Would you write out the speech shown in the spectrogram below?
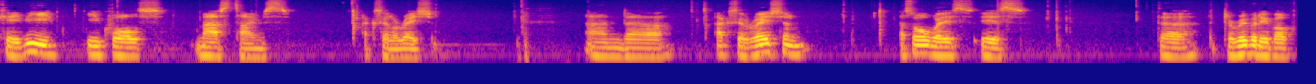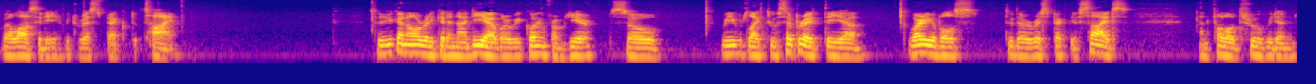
kv equals mass times acceleration. And uh, acceleration, as always, is the derivative of velocity with respect to time. So you can already get an idea where we're going from here. So we would like to separate the uh, variables to their respective sides and follow through with an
